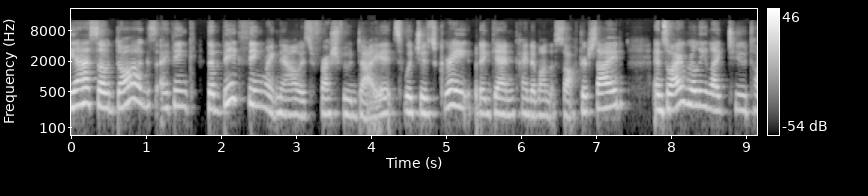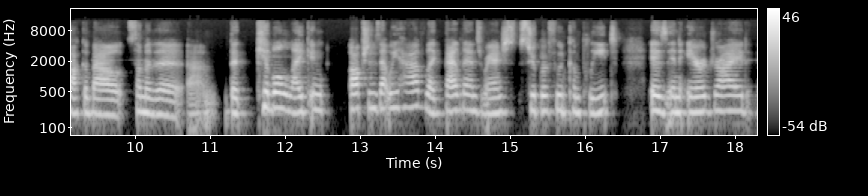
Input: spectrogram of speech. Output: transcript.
Yeah, so dogs, I think the big thing right now is fresh food diets, which is great, but again, kind of on the softer side. And so I really like to talk about some of the um, the kibble-like in options that we have, like Badlands Ranch Superfood Complete is an air-dried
